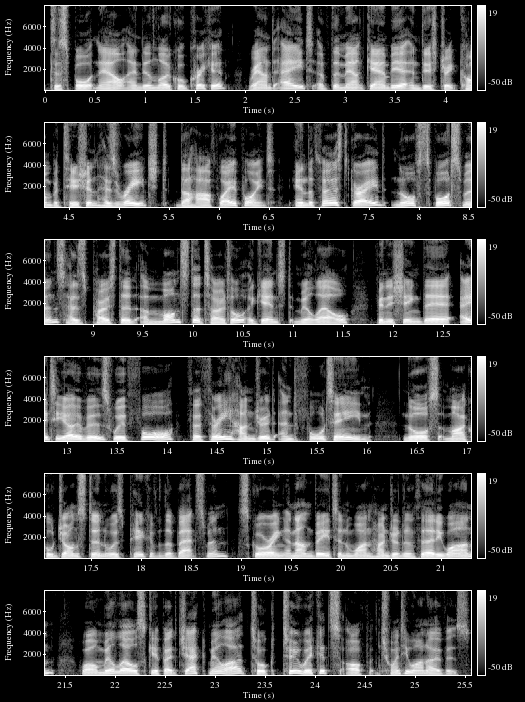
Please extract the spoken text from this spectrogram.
To sport now and in local cricket, round 8 of the Mount Gambier and District competition has reached the halfway point. In the first grade, North Sportsman's has posted a monster total against Millell, finishing their 80 overs with 4 for 314. North's Michael Johnston was pick of the batsmen, scoring an unbeaten 131, while Millell skipper Jack Miller took two wickets off 21 overs.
